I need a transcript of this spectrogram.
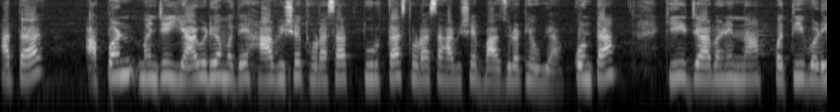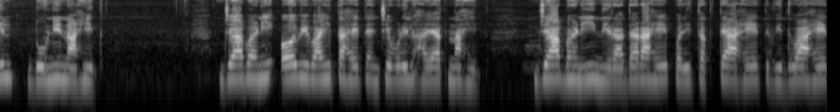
आता आपण म्हणजे या व्हिडिओमध्ये हा विषय थोडासा तुर्तास थोडासा हा विषय बाजूला ठेवूया. कोणता? की ज्या बहिणींना पती वडील दोन्ही नाहीत. ज्या बहिणी अविवाहित आहेत त्यांचे वडील हयात नाहीत. ज्या बहिणी निराधार आहे परितक्त्या आहेत विधवा आहेत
